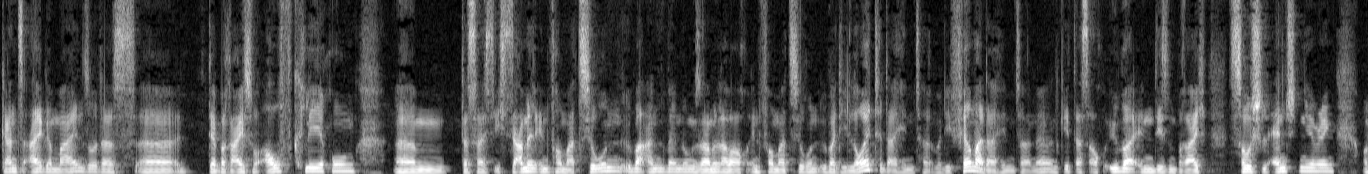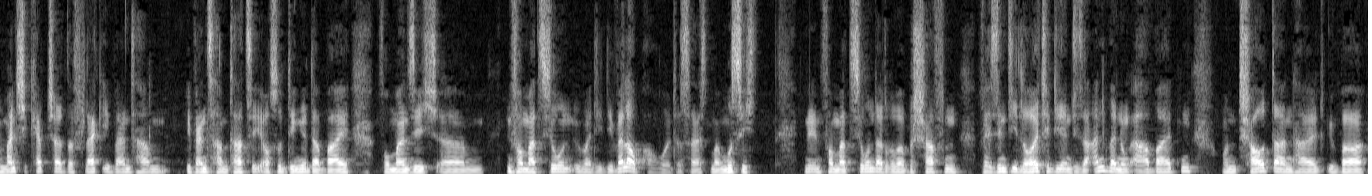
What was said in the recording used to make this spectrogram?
Ganz allgemein so, dass äh, der Bereich so Aufklärung, ähm, das heißt, ich sammle Informationen über Anwendungen, sammle aber auch Informationen über die Leute dahinter, über die Firma dahinter. Ne? Und geht das auch über in diesen Bereich Social Engineering. Und manche Capture the Flag Event haben, Events haben tatsächlich auch so Dinge dabei, wo man sich ähm, Informationen über die Developer holt. Das heißt, man muss sich eine Information darüber beschaffen, wer sind die Leute, die in dieser Anwendung arbeiten und schaut dann halt über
